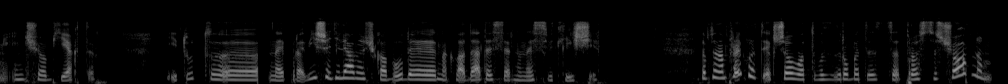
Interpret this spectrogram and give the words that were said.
інші об'єкти. І тут е, найправіша діляночка буде накладатися на найсвітліші. Тобто, наприклад, якщо от ви зробите це просто з чорним,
